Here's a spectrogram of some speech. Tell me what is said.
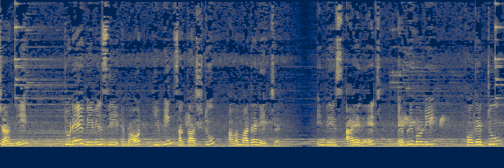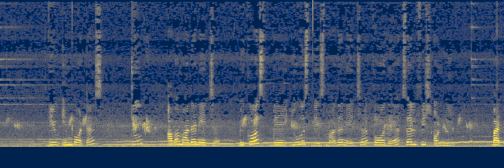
Shanti. Today we will see about giving sakash to our mother nature. In this iron age, everybody forget to give importance to our mother nature because they use this mother nature for their selfish only. But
